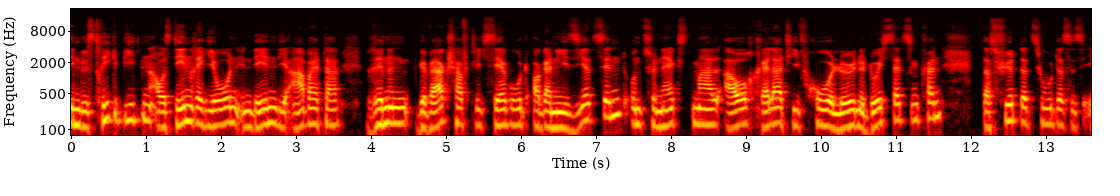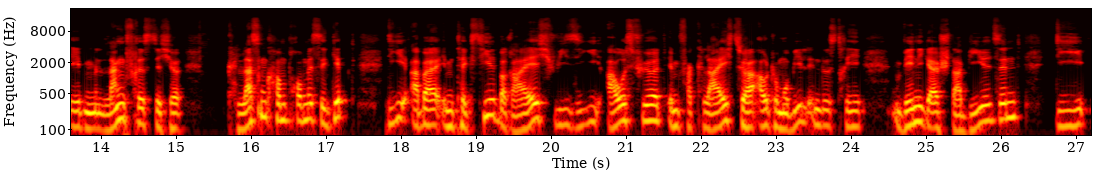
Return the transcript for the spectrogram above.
Industriegebieten aus den Regionen, in denen die Arbeiterinnen gewerkschaftlich sehr gut organisiert sind und zunächst mal auch relativ hohe Löhne durchsetzen können. Das führt dazu, dass es eben langfristige Klassenkompromisse gibt, die aber im Textilbereich, wie sie ausführt, im Vergleich zur Automobilindustrie weniger stabil sind die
